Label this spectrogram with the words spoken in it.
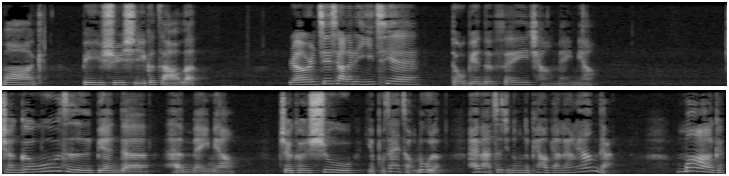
Mog 必须洗个澡了。然而，接下来的一切都变得非常美妙。整个屋子变得很美妙，这棵树也不再走路了，还把自己弄得漂漂亮亮的。Mog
